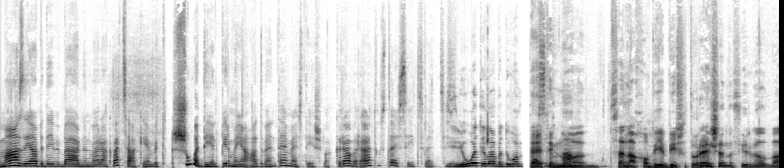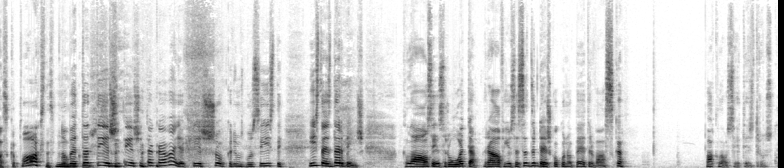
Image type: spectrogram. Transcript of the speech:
mazi abi divi bērni un vairāk vecākiem. Bet šodien, pirmajā adventē, mēs tieši vakarā varētu uztaisīt sveces. Ļoti laba doma. Tētim no Ah, senā hobija bišu turēšanas ir vēl vaska plāksnes. Nu, bet tad tieši, tieši tā kā vajag. Tieši šovakar jums būs īsti, īstais darbiņš. Klausies, Rota, Rāfa, jūs esat dzirdējuši kaut ko no Pētera Vaska? Paklausieties drusku.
